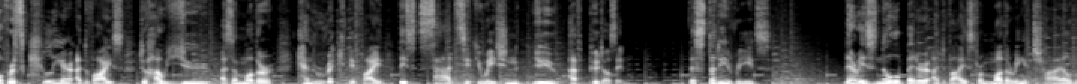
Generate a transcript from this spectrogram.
offers clear advice to how you, as a mother, can rectify this sad situation you have put us in. The study reads There is no better advice for mothering a child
